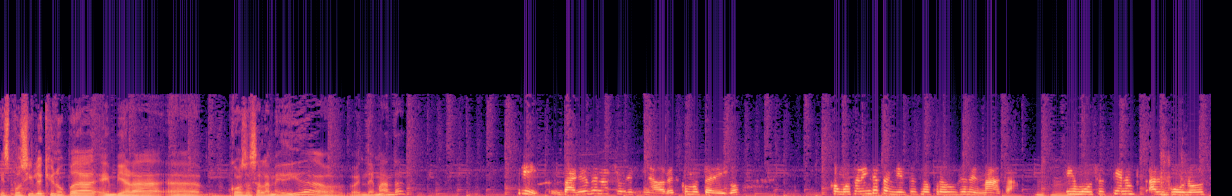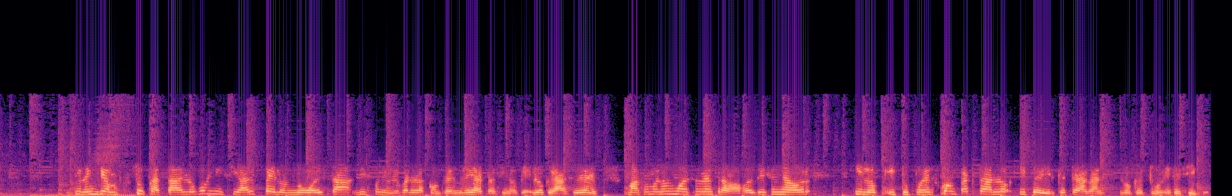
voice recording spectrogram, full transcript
¿Es posible que uno pueda enviar cosas a la medida o en demanda? Sí, varios de nuestros diseñadores, como te digo, como son independientes, no producen en masa. Y muchos tienen algunos, tienen digamos, su catálogo inicial, pero no está disponible para la compra inmediata, sino que lo que hacen es más o menos muestran el trabajo del diseñador y, lo, y tú puedes contactarlo y pedir que te hagan lo que tú necesites.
